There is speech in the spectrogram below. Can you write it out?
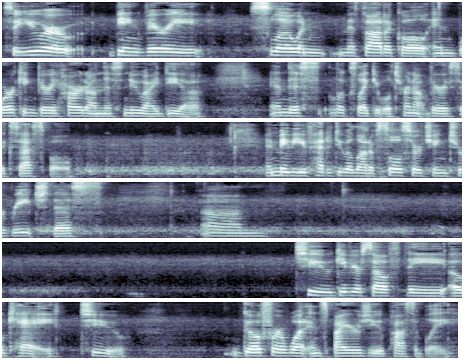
So you are being very slow and methodical and working very hard on this new idea. And this looks like it will turn out very successful. And maybe you've had to do a lot of soul searching to reach this um, to give yourself the okay to go for what inspires you possibly.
